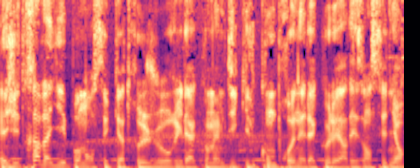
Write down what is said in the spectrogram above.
et j'ai travaillé pendant ces quatre jours. Il a quand même dit qu'il comprenait la colère des enseignants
